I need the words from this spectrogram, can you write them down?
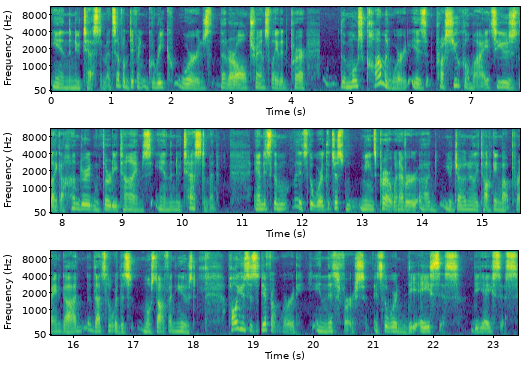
in the New Testament, several different Greek words that are all translated prayer. The most common word is proseuchomai. It's used like 130 times in the New Testament. And it's the it's the word that just means prayer. Whenever uh, you're generally talking about praying to God, that's the word that's most often used. Paul uses a different word in this verse. It's the word diesis, diesis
